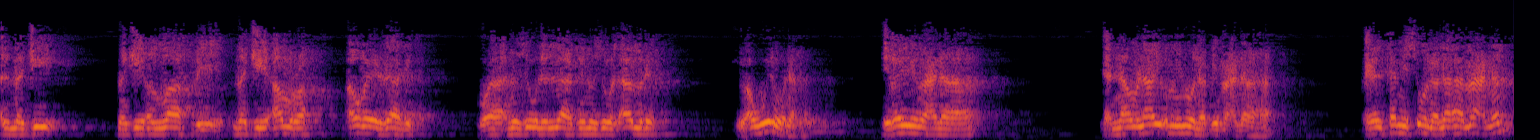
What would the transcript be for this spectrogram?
والمجيء مجيء الله بمجيء أمره أو غير ذلك ونزول الله بنزول أمره يؤولونها بغير معناها لأنهم لا يؤمنون بمعناها يلتمسون لها معنى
